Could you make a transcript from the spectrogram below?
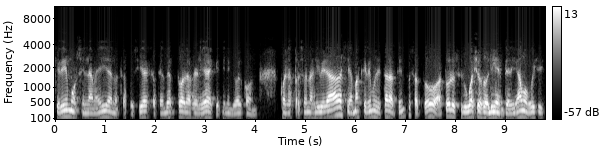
queremos en la medida de nuestras posibilidades atender todas las realidades que tienen que ver con, con las personas liberadas y además queremos estar atentos a todo, a todos los uruguayos dolientes, digamos, porque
